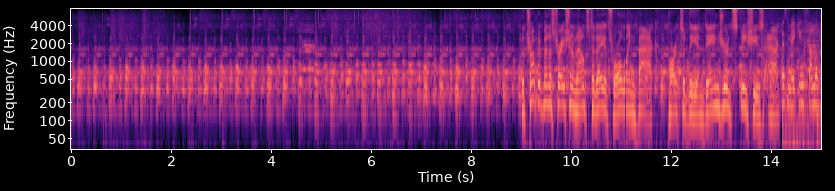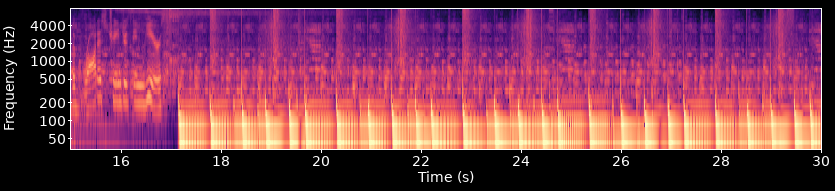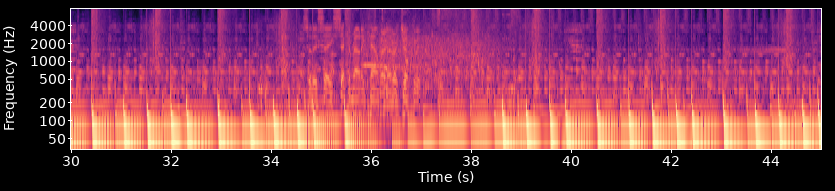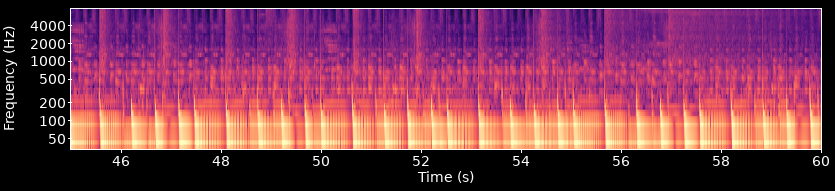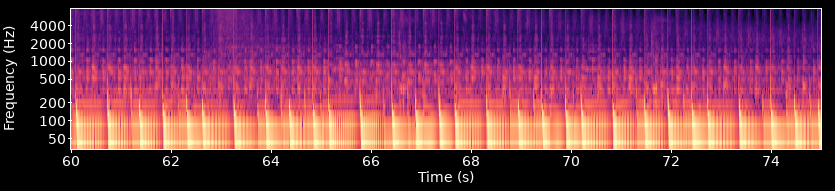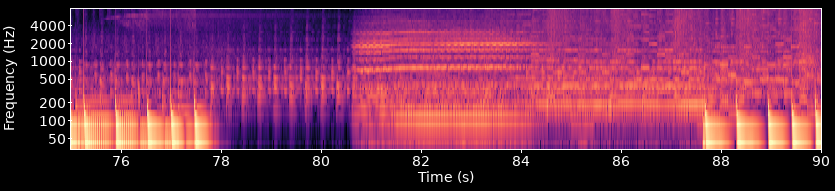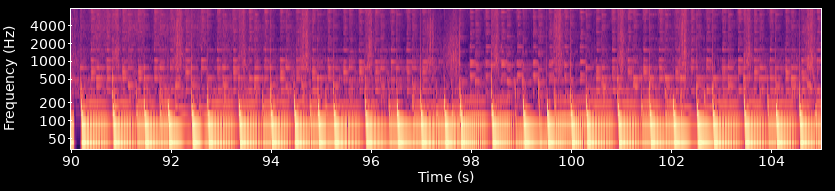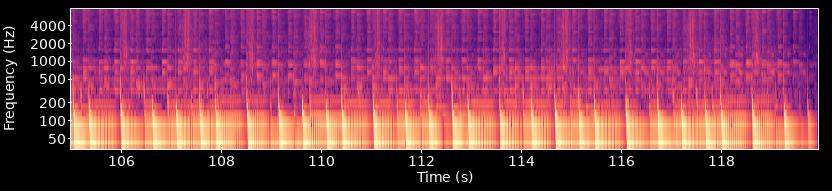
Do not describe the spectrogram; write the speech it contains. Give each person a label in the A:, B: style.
A: The Trump administration announced today it's rolling back parts of the Endangered Species Act.
B: Is making some of the broadest changes in years.
C: So this a second round encounter, Novak Djokovic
